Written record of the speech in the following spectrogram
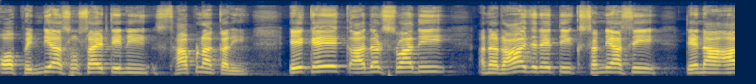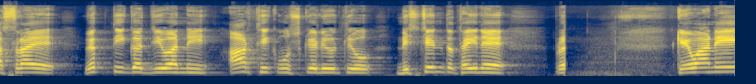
ઓફ ઇન્ડિયા સોસાયટીની સ્થાપના કરી. એક એક આદર્શવાદી અને રાજનૈતિક સંન્યાસી તેના આશ્રયે વ્યક્તિગત જીવનની આર્થિક મુશ્કેલીઓથી નિશ્ચિંત થઈને કહેવાની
